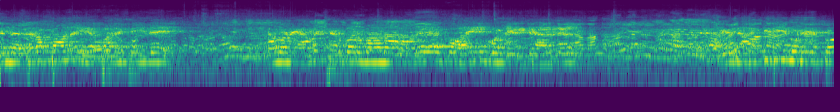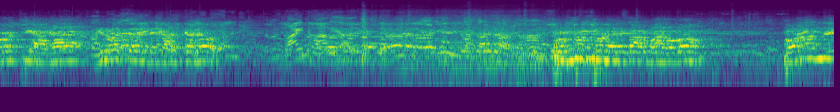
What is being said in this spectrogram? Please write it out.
இந்த சிறப்பான ஏற்பாடு செய்து நம்முடைய அமைச்சர் பெருமானார் அனைவருக்கும் வழங்கிக் கொண்டிருக்கிறார்கள். இந்த அக்கினியினுடைய தொடர்ச்சியாக இருபத்தி ரெண்டு நாட்களும் சுற்றுச்சூழல் சார்பாகவும் தொடர்ந்து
